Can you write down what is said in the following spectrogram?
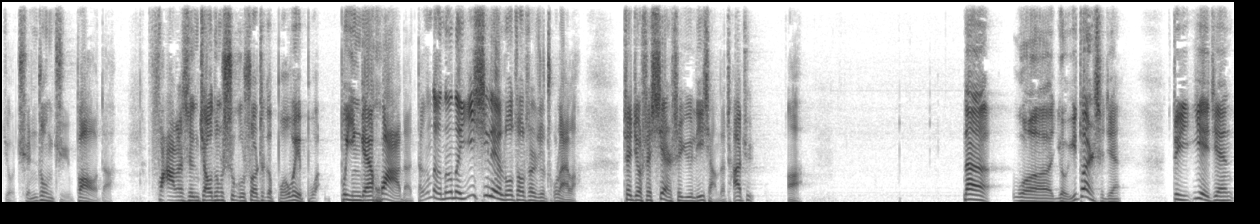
有群众举报的，发了声交通事故，说这个泊位不不应该划的，等等等等，一系列啰嗦事就出来了。这就是现实与理想的差距！那我有一段时间对夜间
